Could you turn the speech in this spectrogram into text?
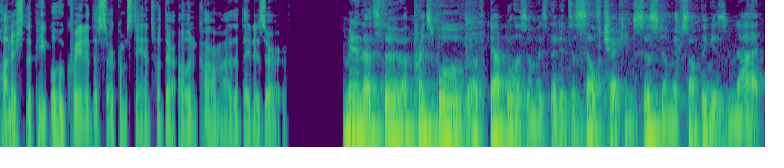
punish the people who created the circumstance with their own karma that they deserve. I mean, and that's the a principle of, of capitalism is that it's a self-checking system. If something is not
